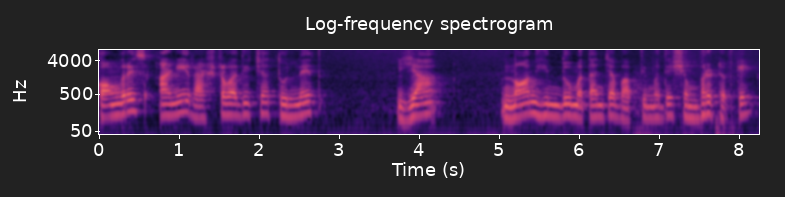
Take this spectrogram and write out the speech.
काँग्रेस आणि राष्ट्रवादीच्या तुलनेत या नॉन हिंदू मतांच्या बाबतीमध्ये शंभर टक्के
